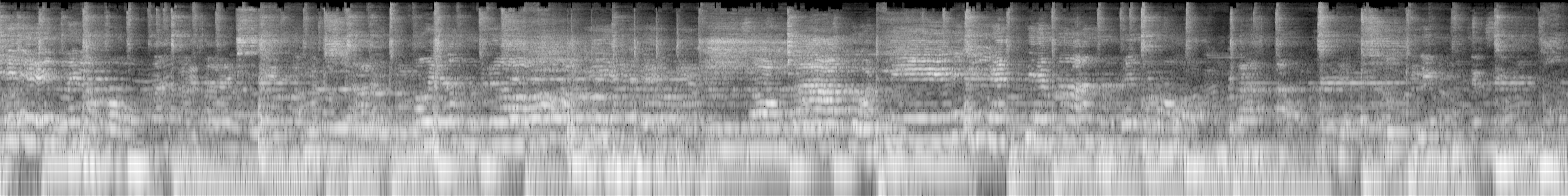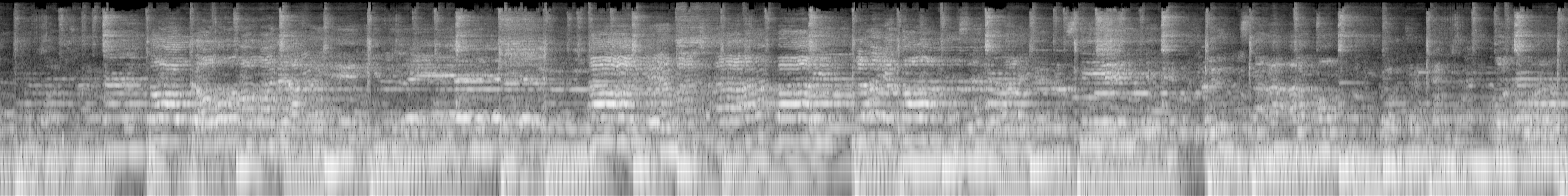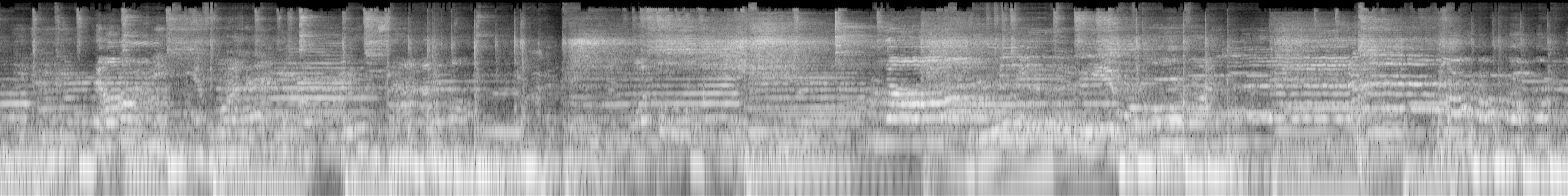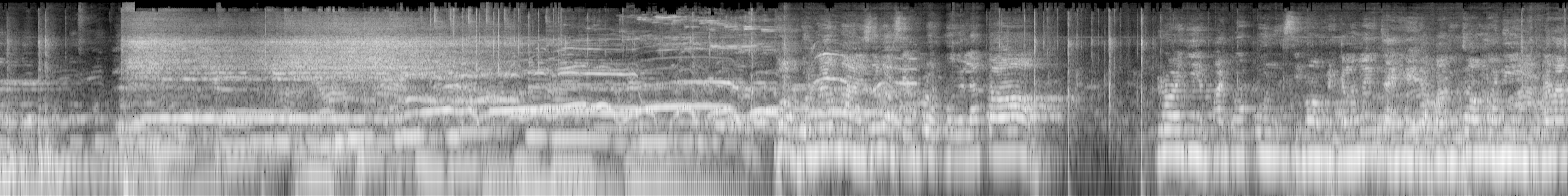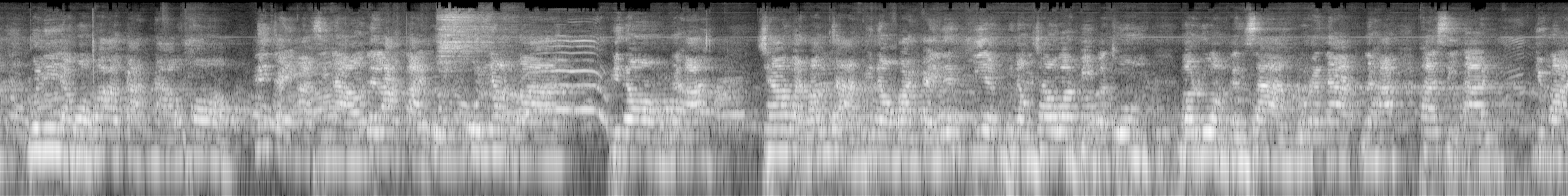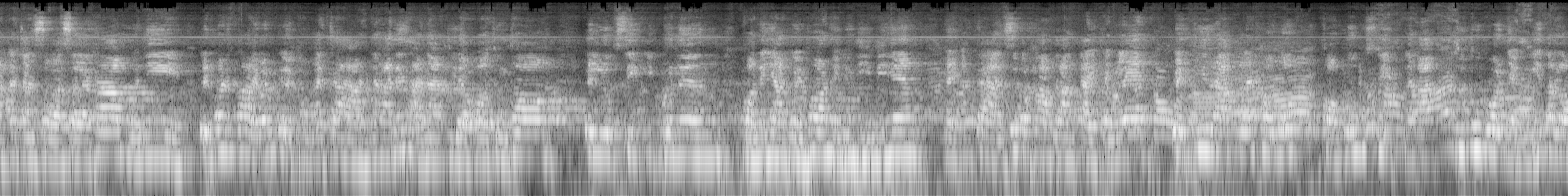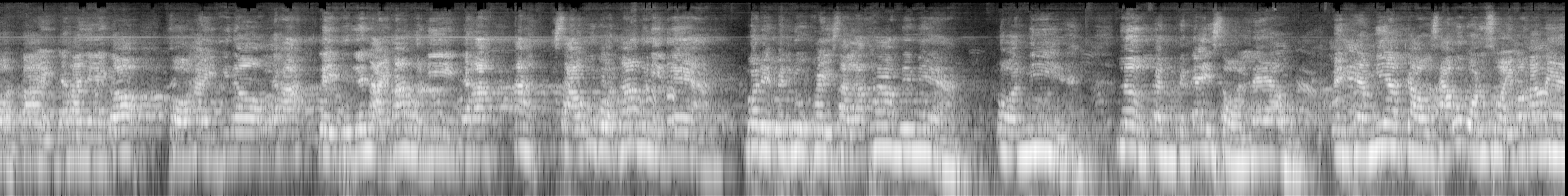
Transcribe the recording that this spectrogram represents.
เย็นียงปรบมือแล้วก็ รอยยิ้มอันอบอุ่นสีมองเป็นกำลังใจให้ดอกมาทุกท่องวันนี้นะคะวันนี้อยากบอกว่าอากาศหนาวพอที่ใจอาจสีหนาวแต่ร่างกายอุ่นอุ่นหย่อนวาพี่น้องนะคะ ชาวบ้านวังจานพี่น้องบ้านไกลเลื่อนเคียง พี่น้องชาวว่าปีปทุมมารวมกันสร้างบูรณะนะคะภาษีอันอยู่บ้านอาจารย์สวัสดิ์สารคามมือนี้เป็นวันคล้ายวันเกิดของอาจารย์นะคะ ในฐานะที่ดาวอทุงทอง เป็นลูกศิษย์อีกคนหนึ่งขออนุญาตอวยพรให้อยู่ดีมีแห้งให้อาจารย์สุขภาพร่างกายแข็งแรงเป็นที่รักและเคารพของลูกศิษย์นะคะ ทุกๆคนอย่างนี้ตลอดไปนะคะยังไงก็ ขอให้พี่น้องนะคะได้บุญหลายๆมากกว่านี้นะคะอะสาวอุบลมากกว่านี้แม่บ่ได้เป็นลูกไผ่สารคามได้แม่ตอนนี้เริ่มกันเป็นใกล้สอนแล้ว เป็นแค่เมียเก่าสาวอุบลสวยปะคะแม่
